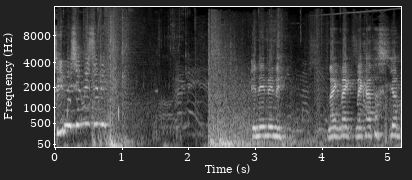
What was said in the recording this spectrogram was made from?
Sini, sini, sini. Ini, ini, nih. Naik, naik, naik ke atas, on.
